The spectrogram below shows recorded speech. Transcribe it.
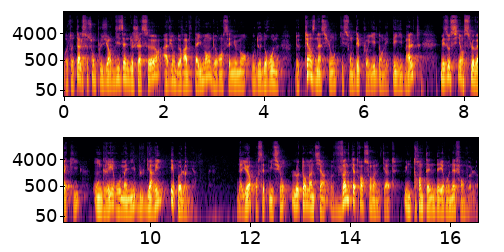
Au total, ce sont plusieurs dizaines de chasseurs, avions de ravitaillement, de renseignement ou de drones de 15 nations qui sont déployés dans les pays baltes, mais aussi en Slovaquie, Hongrie, Roumanie, Bulgarie et Pologne. D'ailleurs, pour cette mission, l'OTAN maintient 24 heures sur 24 une trentaine d'aéronefs en vol.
